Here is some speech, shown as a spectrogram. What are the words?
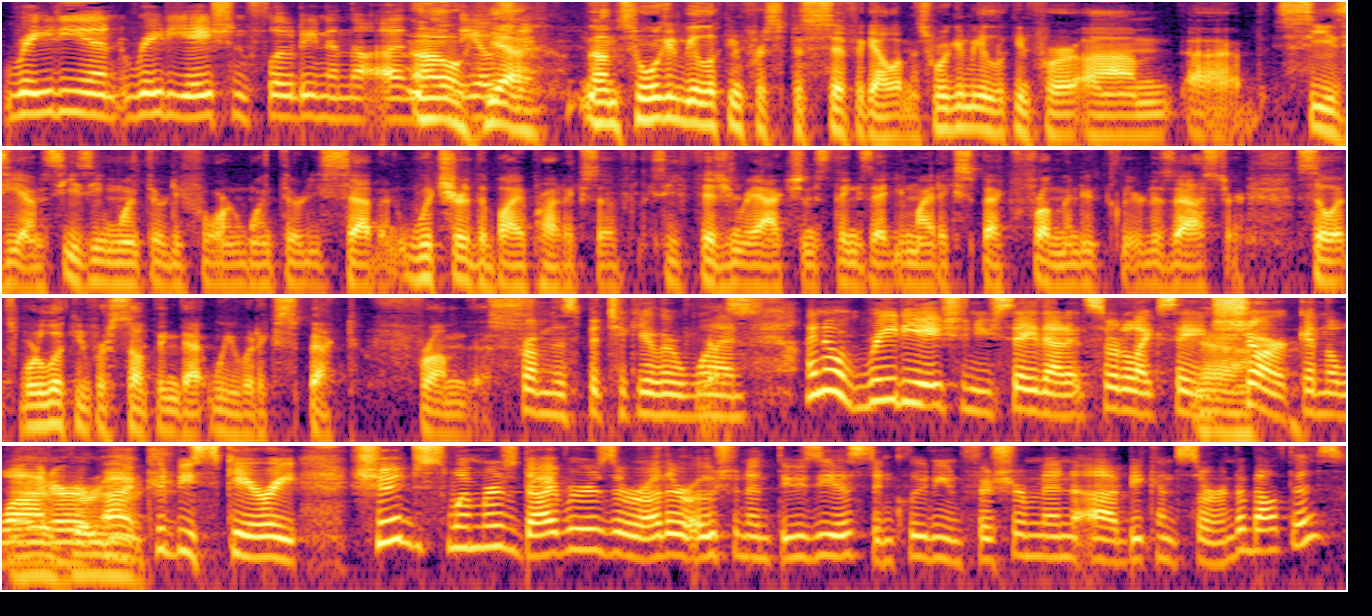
radiant radiation floating in the, uh, oh, in the ocean? yeah. Um, so we're going to be looking for specific elements. We're going to be looking for um, uh, cesium, cesium-134 and 137, which are the byproducts of say, fission reactions, things that you might expect from a nuclear disaster. So it's, we're looking for something that we would expect from this. From this particular one. Yes. I know radiation, you say that, it's sort of like saying yeah. shark in the water. Yeah, uh, it could be scary. Should swimmers, divers, or other ocean enthusiasts, including fishermen, uh, be concerned about this?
